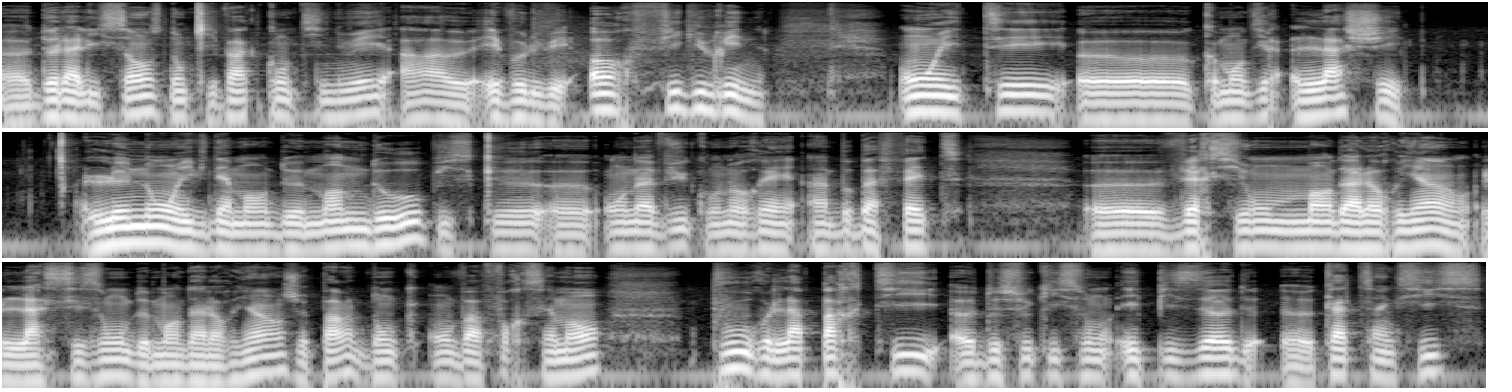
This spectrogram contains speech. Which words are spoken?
de la licence, donc il va continuer à évoluer. Or, figurines ont été, comment dire, lâchées le nom évidemment de Mando, puisque euh, on a vu qu'on aurait un Boba Fett euh, version Mandalorien, la saison de Mandalorien, je parle. Donc on va forcément, pour la partie euh, de ceux qui sont épisodes 4, 5, 6,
